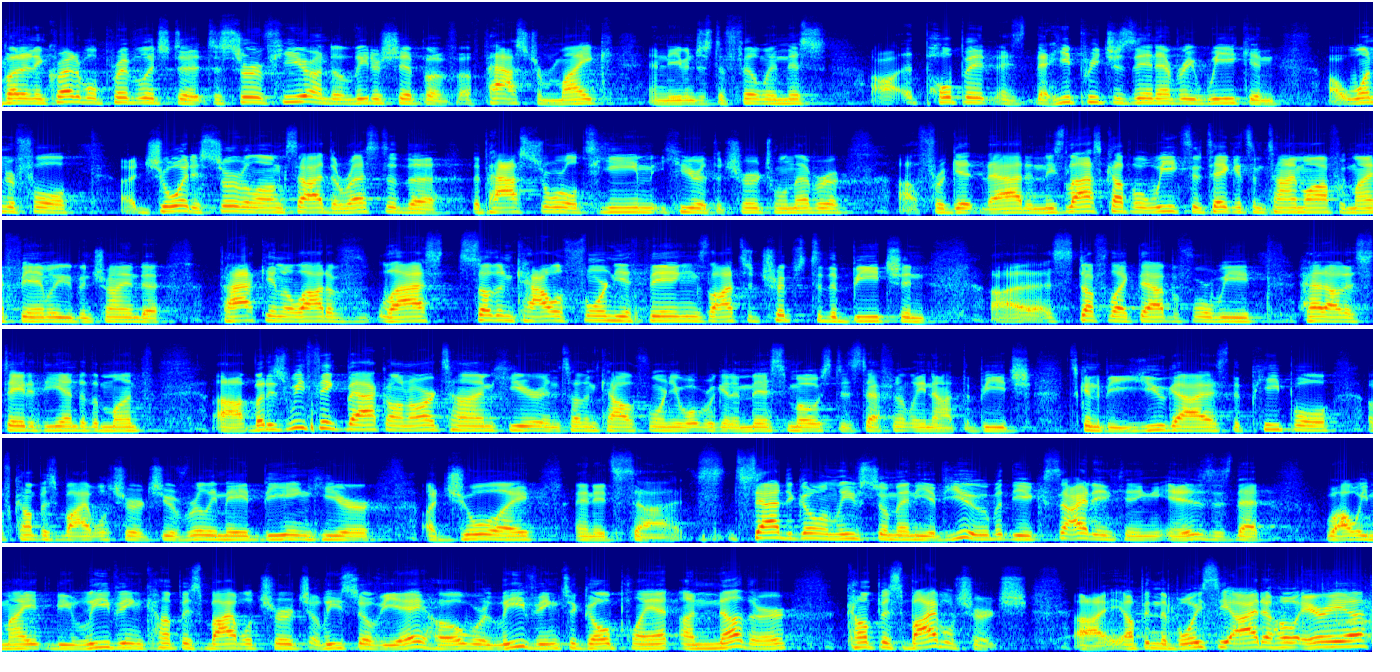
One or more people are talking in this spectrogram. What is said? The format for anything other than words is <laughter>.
But an incredible privilege to, to serve here under the leadership of, of Pastor Mike and even just to fill in this uh, pulpit as, that he preaches in every week and a wonderful uh, joy to serve alongside the rest of the, the pastoral team here at the church. We'll never uh, forget that. And these last couple of weeks have taken some time off with my family. We've been trying to pack in a lot of last Southern California things, lots of trips to the beach and uh, stuff like that before we head out of state at the end of the month. Uh, but as we think back on our time here in Southern California, what we're going to miss most is definitely not the beach. It's going to be you guys, the people of Compass Bible Church. You have really made being here a joy, and it's uh, sad to go and leave so many of you. But the exciting thing is, is that while we might be leaving Compass Bible Church Aliso Viejo, we're leaving to go plant another Compass Bible Church uh, up in the Boise, Idaho area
